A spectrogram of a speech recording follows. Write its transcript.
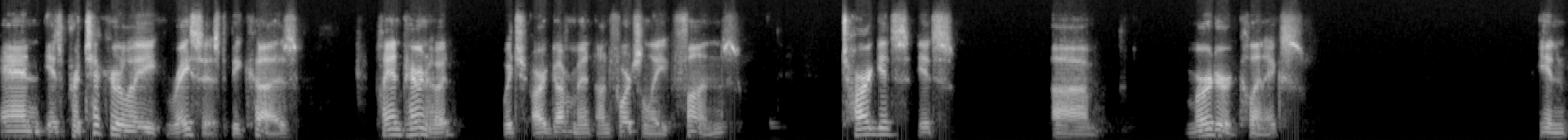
And it's particularly racist because Planned Parenthood, which our government unfortunately funds, targets its um, murder clinics in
